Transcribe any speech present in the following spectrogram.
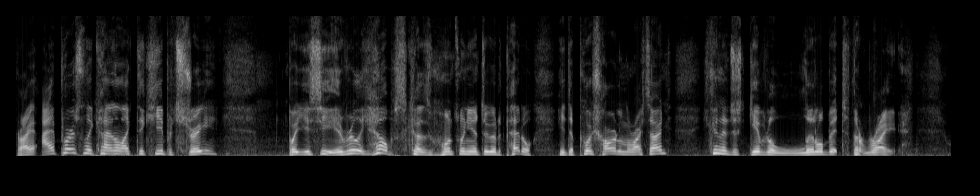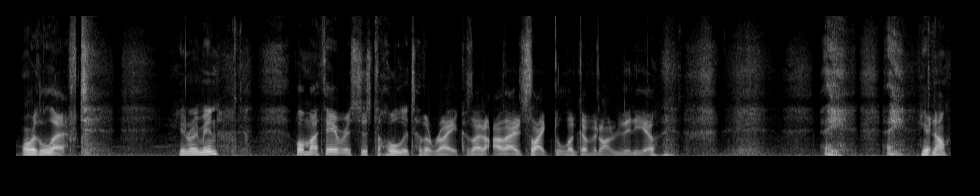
right? I personally kind of like to keep it straight, but you see, it really helps because once when you have to go to pedal, you have to push hard on the right side, you kind of just give it a little bit to the right or the left. You know what I mean? Well, my favorite is just to hold it to the right because I, I just like the look of it on video. hey, hey, you know?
